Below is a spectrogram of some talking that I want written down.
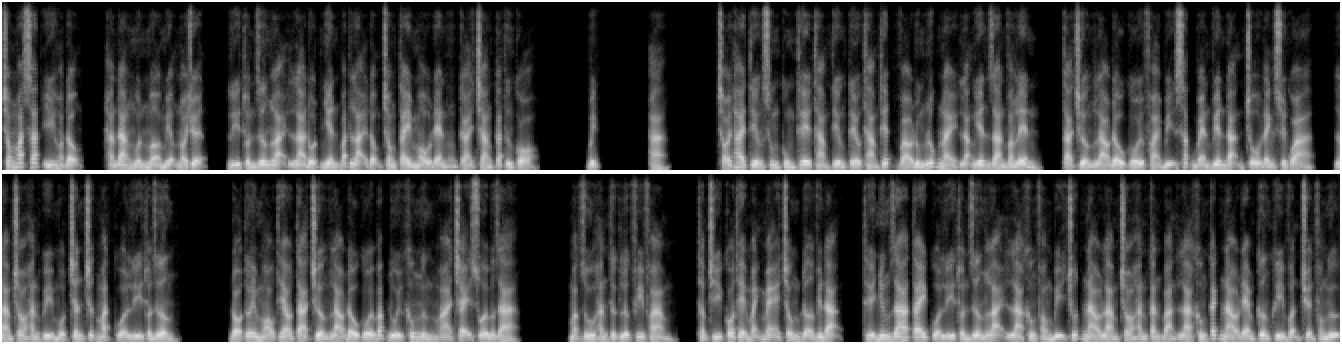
trong mắt sát ý hoạt động, hắn đang muốn mở miệng nói chuyện, lý thuần dương lại là đột nhiên bắt lại động trong tay màu đen cải trang cắt tướng cỏ. Bịch. A. À. chói hai tiếng súng cùng thê thảm tiếng kêu thảm thiết vào đúng lúc này lặng yên gian vang lên, tả trưởng lão đầu gối phải bị sắc bén viên đạn trô đánh xuyên qua, làm cho hắn quỳ một chân trước mặt của lý thuần dương. Đỏ tươi máu theo tả trưởng lão đầu gối bắp đùi không ngừng mà chạy xuôi bước ra. Mặc dù hắn thực lực phi phạm thậm chí có thể mạnh mẽ chống đỡ viên đạn, thế nhưng ra tay của lý thuần dương lại là không phòng bị chút nào làm cho hắn căn bản là không cách nào đem cương khí vận chuyển phòng ngự.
